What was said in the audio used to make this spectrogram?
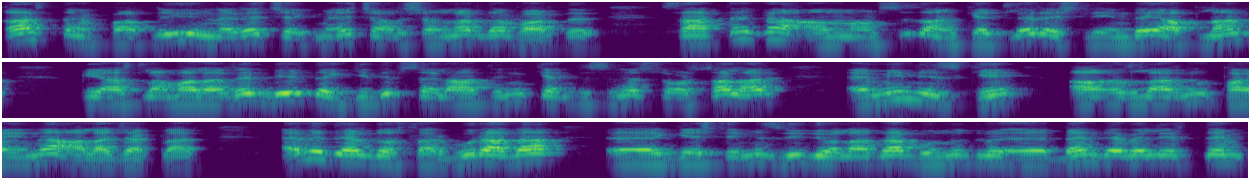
kasten farklı yönlere çekmeye çalışanlar da vardır. Sahte ve anlamsız anketler eşliğinde yapılan kıyaslamaları bir de gidip Selahattin'in kendisine sorsalar eminiz ki ağızlarının payını alacaklar. Evet değerli dostlar burada e, geçtiğimiz videolarda bunu e, ben de belirttim.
